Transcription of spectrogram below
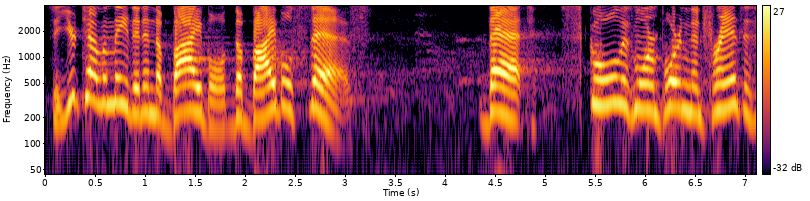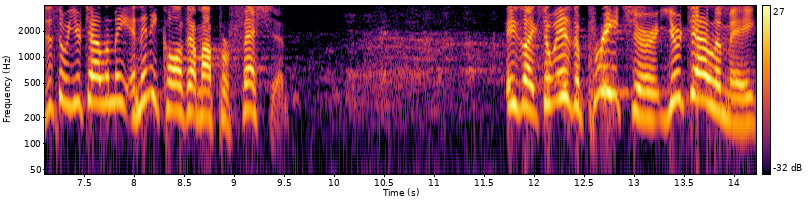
So you're telling me that in the Bible, the Bible says that school is more important than friends? Is this what you're telling me? And then he calls out my profession. He's like, so as a preacher, you're telling me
